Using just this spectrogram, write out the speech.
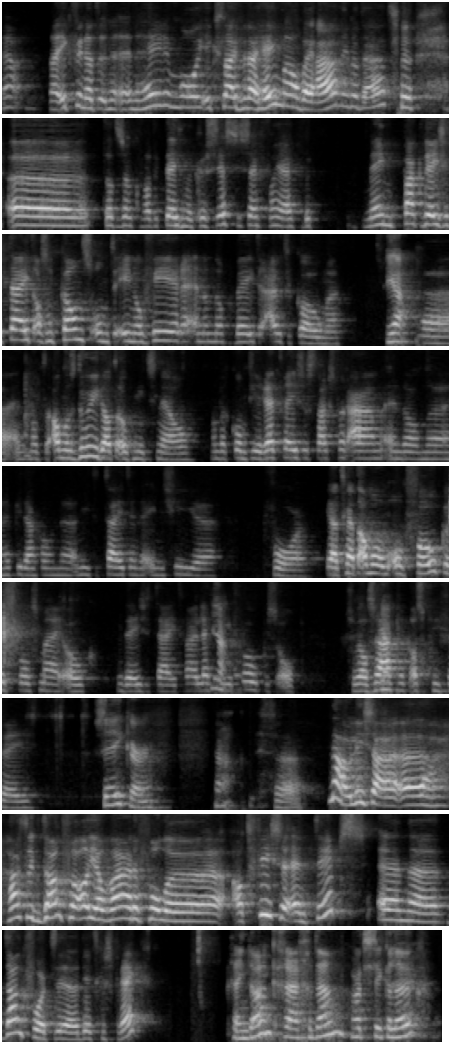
Ja, nou, ik vind dat een, een hele mooie. Ik sluit me daar helemaal bij aan, inderdaad. Uh, dat is ook wat ik tegen mijn cursisten zeg: van ja, ik neem, pak deze tijd als een kans om te innoveren en er nog beter uit te komen. Ja. Uh, en, want anders doe je dat ook niet snel. Want dan komt die red race straks weer aan en dan uh, heb je daar gewoon uh, niet de tijd en de energie voor. Ja, het gaat allemaal om, om, focus volgens mij ook in deze tijd. Waar leg je ja. je focus op? Zowel zakelijk ja. als privé. Zeker. Ja. Dus, nou, Lisa, hartelijk dank voor al jouw waardevolle adviezen en tips. En dank voor het, dit gesprek. Geen dank, graag gedaan. Hartstikke leuk.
